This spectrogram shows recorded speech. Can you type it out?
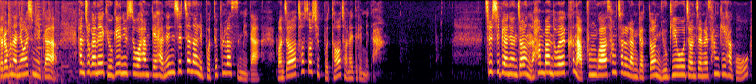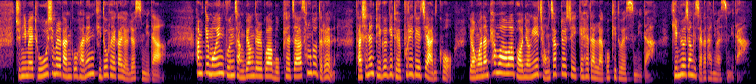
여러분 안녕하십니까? 한 주간의 교계 뉴스와 함께하는 C채널 리포트 플러스입니다. 먼저 첫 소식부터 전해드립니다. 70여 년 전 한반도에 큰 아픔과 상처를 남겼던 6.25 전쟁을 상기하고 주님의 도우심을 간구하는 기도회가 열렸습니다. 함께 모인 군 장병들과 목회자, 성도들은 다시는 비극이 되풀이되지 않고 영원한 평화와 번영이 정착될 수 있게 해달라고 기도했습니다. 김효정 기자가 다녀왔습니다.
